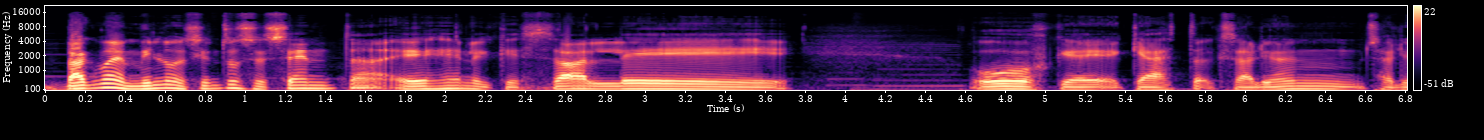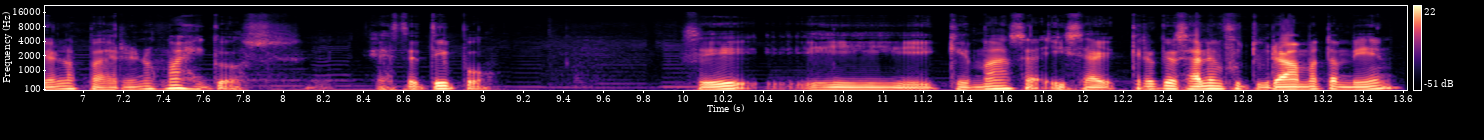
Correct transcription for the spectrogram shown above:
Batman de 1960 es en el que sale Uf, que, hasta salió salió en Los Padrinos Mágicos, este tipo. ¿Sí? ¿Y qué más? Y creo que sale en Futurama también.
